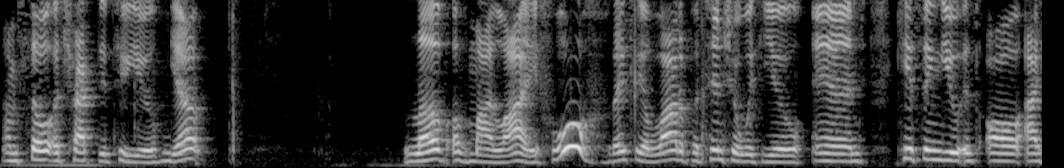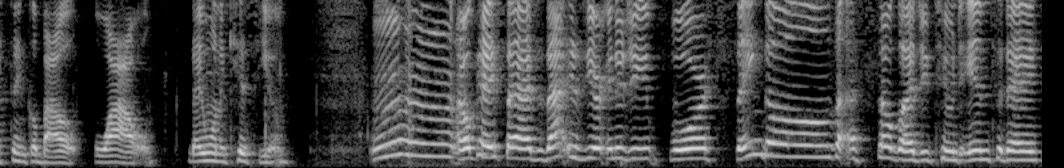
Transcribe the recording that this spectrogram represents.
I'm so attracted to you. Yep love of my life. Woo, they see a lot of potential with you, and kissing you is all I think about. Wow, they want to kiss you. Mm, okay, Sag, that is your energy for singles. So glad you tuned in today.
